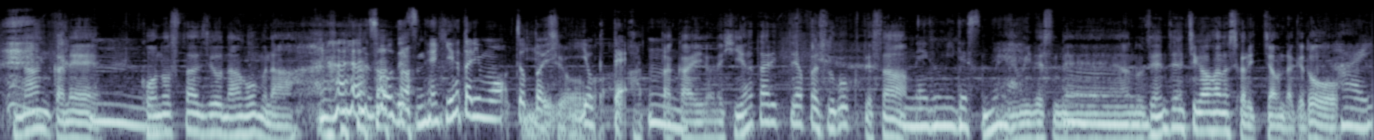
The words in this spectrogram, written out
なんかね、うん。このスタジオ和むな。そうですね。日当たりもちょっとよくて。あったかいよね、うん、日当たりってやっぱりすごくてさ。恵みですね。恵みですね。あの全然違う話から言っちゃうんだけど、はい、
